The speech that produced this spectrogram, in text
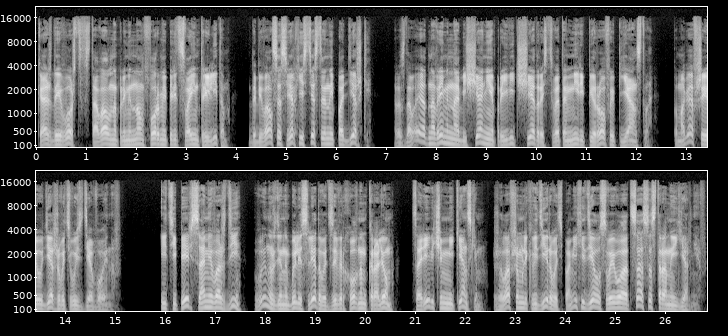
Каждый вождь вставал на племенном форме перед своим трилитом, добивался сверхъестественной поддержки, раздавая одновременно обещание проявить щедрость в этом мире перов и пьянства, помогавшие удерживать в узде воинов. И теперь сами вожди вынуждены были следовать за верховным королем, царевичем Микенским, желавшим ликвидировать помехи делу своего отца со стороны Ярниев.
